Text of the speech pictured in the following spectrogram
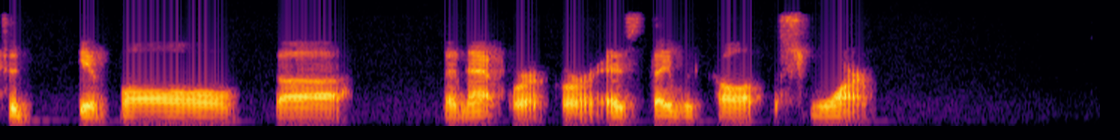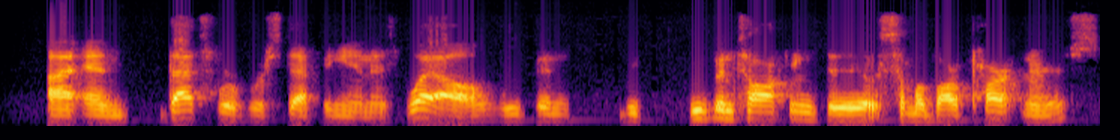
to evolve the the network, or as they would call it, the swarm. Uh, and that's where we're stepping in as well. We've been we, we've been talking to some of our partners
